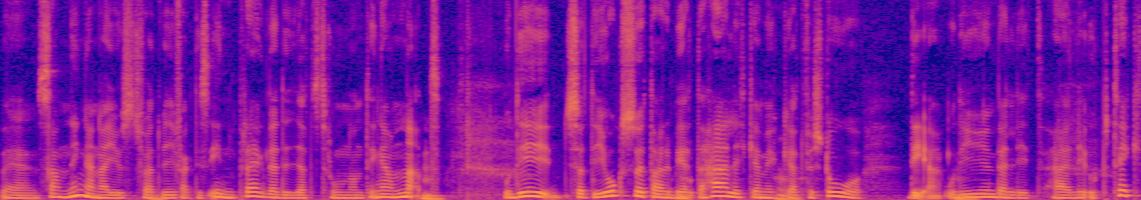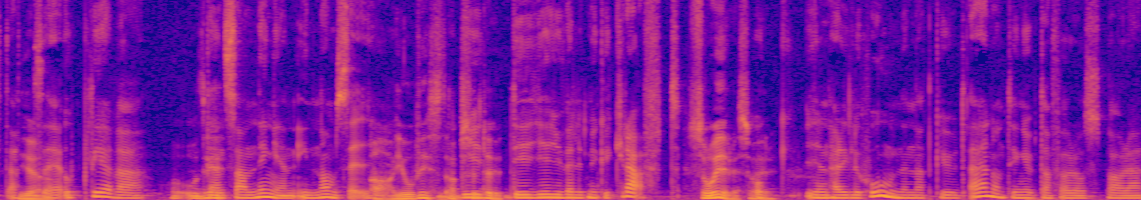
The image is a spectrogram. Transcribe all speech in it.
eh, sanningarna just för att vi är faktiskt inpräglade i att tro någonting annat. Mm. Och det, så det är ju också ett arbete här lika mycket Ja. att förstå det. Och det är Mm. ju en väldigt härlig upptäckt att Ja. eh, uppleva Och, och den det, sanningen inom sig. ja, jo visst, Det, absolut. ju- det ger ju väldigt mycket kraft. Så är det, så är det. Och i den här illusionen att Gud är någonting utanför oss bara.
